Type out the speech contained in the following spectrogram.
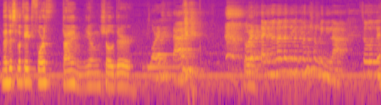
Na-dislocate fourth time yung shoulder. Fourth time. Fourth time, nalalaglag lang siya bigla. So this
